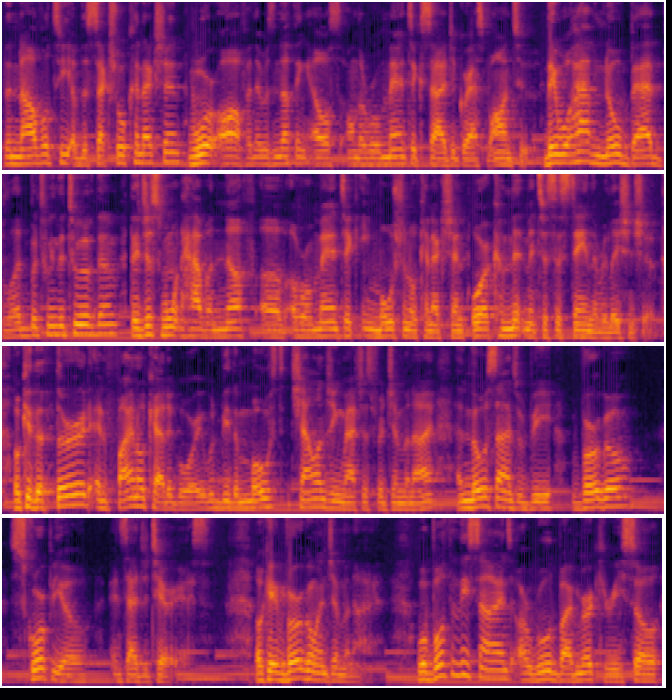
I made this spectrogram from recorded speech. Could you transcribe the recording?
the novelty of the sexual connection wore off and there was nothing else on the romantic side to grasp onto. They will have no bad blood between the two of them, they just won't have enough of a romantic emotional connection or a commitment to sustain the relationship. Okay, the third and final category would be the most challenging matches for Gemini, and those signs would be Virgo, Scorpio, and Sagittarius. Okay, Virgo and Gemini. Well, both of these signs are ruled by Mercury, so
